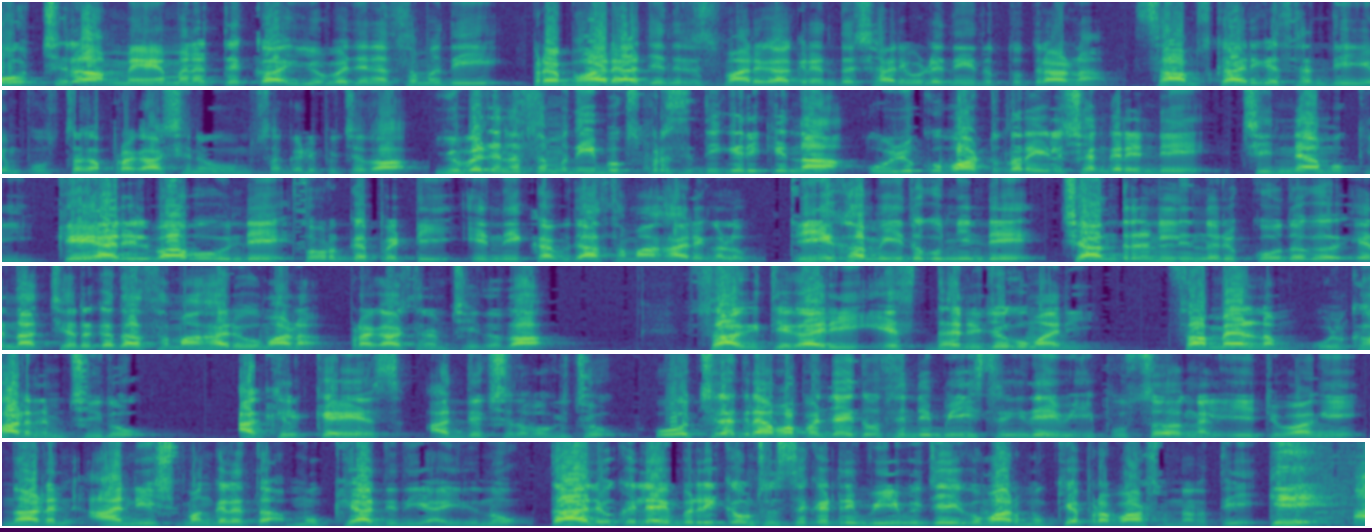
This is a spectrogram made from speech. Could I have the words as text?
ഓച്ചിറ മേമനത്തെക്ക യുവജന സമിതി പ്രഭാരാജേന്ദ്രൻ സ്മാരക ഗ്രന്ഥശാലയുടെ നേതൃത്വത്തിലാണ് സാംസ്കാരിക സന്ധ്യയും പുസ്തക പ്രകാശനവും സംഘടിപ്പിച്ചത്. യുവജന സമിതി ബുക്സ് പ്രസിദ്ധീകരിക്കുന്ന ഒഴുക്കുപാട്ടുതറയിൽ ശങ്കരന്റെ ചിന്നാമുക്കി കെ അനിൽ ബാബുവിന്റെ സ്വർഗപ്പെട്ടി എന്നീ കവിതാ സമാഹാരങ്ങളും ടി ഹമീദ് കുഞ്ഞിന്റെ ചന്ദ്രനിൽ നിന്നൊരു കൊതുക് എന്ന ചെറുകഥാ സമാഹാരവുമാണ് പ്രകാശനം ചെയ്തത്. സാഹിത്യകാരി എസ് ധനുജകുമാരി സമ്മേളനം ഉദ്ഘാടനം ചെയ്തു. അഖിൽ കെ എസ് അധ്യക്ഷത വഹിച്ചു. ഓച്ചില ഗ്രാമപഞ്ചായത്ത് പ്രസിഡന്റ് ബി ശ്രീദേവി പുസ്തകങ്ങൾ ഏറ്റുവാങ്ങി. നടൻ Aneesh Mangalath മുഖ്യാതിഥിയായിരുന്നു taluk library council secretary V Vijayakumar മുഖ്യ പ്രഭാഷണം നടത്തി.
